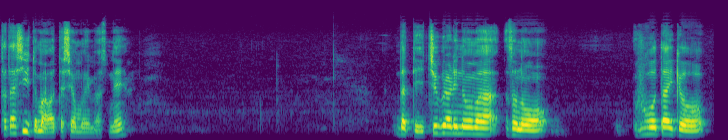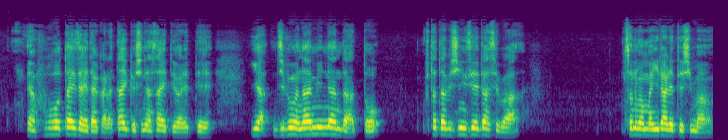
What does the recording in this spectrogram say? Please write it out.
正しいとまあ私は思いますね。だって宙ぶらりのままその不法退去や不法滞在だから退去しなさいと言われていや自分は難民なんだと再び申請出せばそのままいられてしまう。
